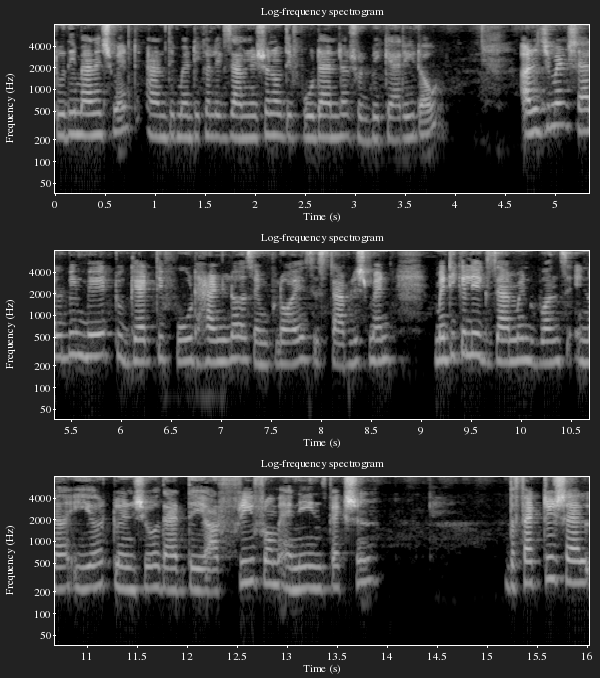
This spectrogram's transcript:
to the management and the medical examination of the food handler should be carried out. Arrangement shall be made to get the food handlers, employees, establishment medically examined once in a year to ensure that they are free from any infection. The factory shall,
